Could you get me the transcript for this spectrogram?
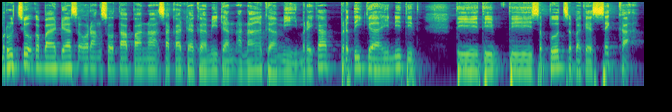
Merujuk kepada seorang sotapana, sakadagami dan anagami. Mereka bertiga ini di, di, di, disebut sebagai seka.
